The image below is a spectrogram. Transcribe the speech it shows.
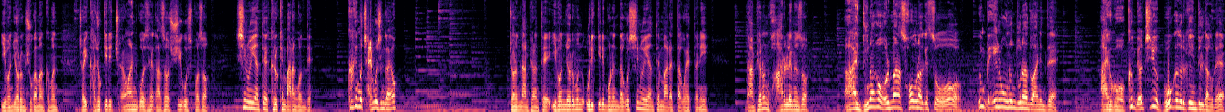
이번 여름 휴가만큼은 저희 가족끼리 조용한 곳에 가서 쉬고 싶어서 신우이한테 그렇게 말한 건데 그게 뭐 잘못인가요? 저는 남편한테 이번 여름은 우리끼리 보낸다고 신우이한테 말했다고 했더니 남편은 화를 내면서 아이 누나가 얼마나 서운하겠어 그 매일 오는 누나도 아닌데 아이고 그 며칠이 뭐가 그렇게 힘들다 그래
